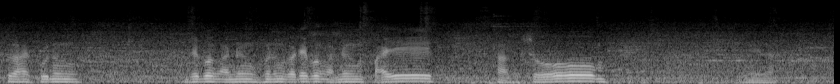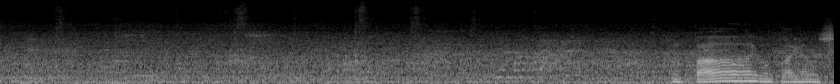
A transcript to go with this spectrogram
เพื่อให้ผู้นึง ได้เบิ่งอันหนึงผู้หนึงก็ได้เบิ่งอันหนึงไปทางชมนี่นะลงไปลงไปทางช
